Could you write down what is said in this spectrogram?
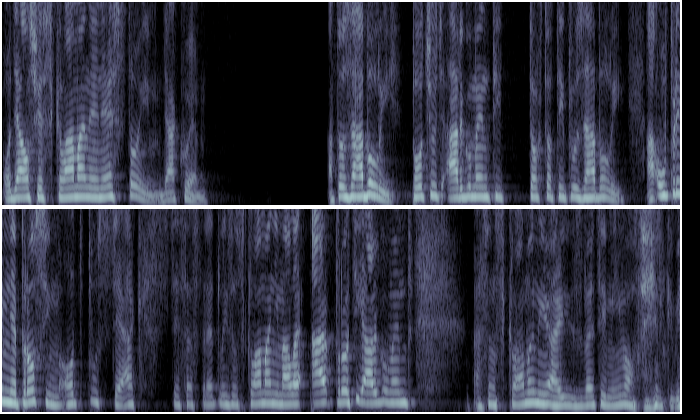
O ďalšie sklamanie nestojím. Ďakujem. A to zabolí. Počuť argumenty tohto typu zabolí. A úprimne prosím, odpuste, ak ste sa stretli so sklamaním, ale ar- protiargument, a som sklamaný aj z veci mimo církvy.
